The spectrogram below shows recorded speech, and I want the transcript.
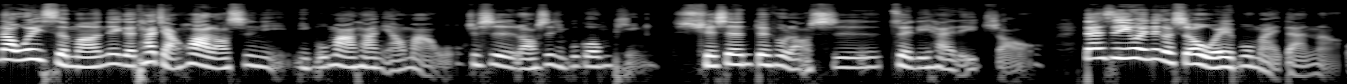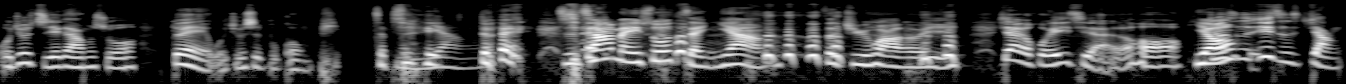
那为什么那个他讲话，老师你你不骂他，你要骂我，就是老师你不公平，学生对付老师最厉害的一招，但是因为那个时候我也不买单了，我就直接跟他们说，对我就是不公平。怎么样？对，只差没说怎样 这句话而已。现在有回忆起来了哈，有就是一直讲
